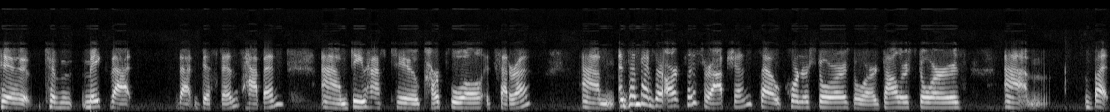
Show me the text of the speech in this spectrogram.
to to make that that distance happen? Um, do you have to carpool, etc.? Um, and sometimes there are closer options, so corner stores or dollar stores. Um, but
